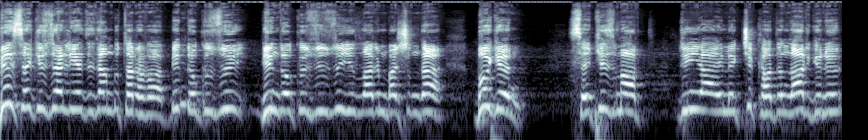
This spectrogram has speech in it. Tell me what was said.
1857'den bu tarafa 1900'lü 1900'lü yılların başında bugün 8 Mart Dünya Emekçi Kadınlar Günü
